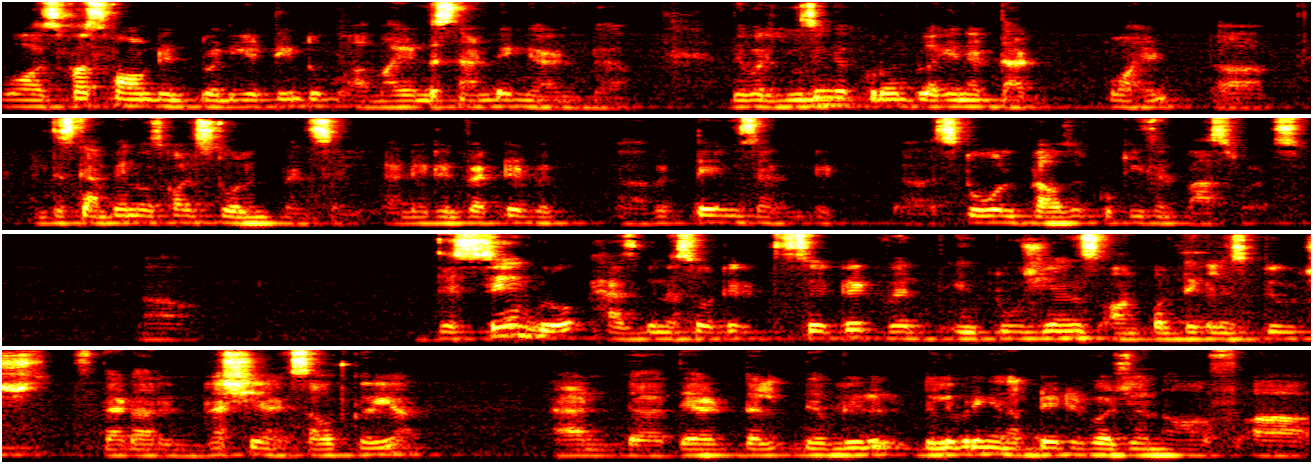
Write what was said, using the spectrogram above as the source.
was first found in 2018, to uh, my understanding, and they were using a Chrome plugin at that point. point, and this campaign was called Stolen Pencil, and it infected with, victims and it stole browser cookies and passwords. Now, this same group has been associated with intrusions on political institutions that are in Russia and South Korea, and uh, they're del- del- delivering an updated version of uh,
